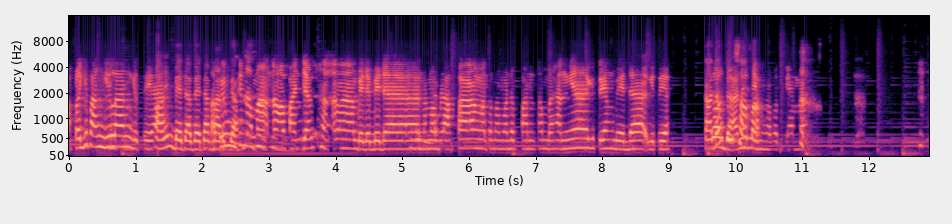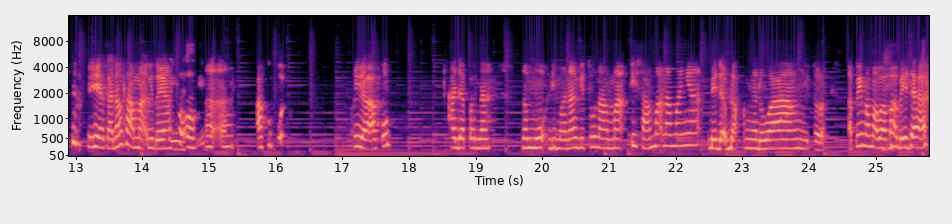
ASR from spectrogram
apalagi panggilan gitu ya. paling beda-beda Tapi marga mungkin nama nama panjang beda-beda Iya. nama belakang atau nama depan tambahannya gitu yang beda gitu ya. kadang tuh sama sih. Iya kadang sama gitu ya. Iya Oh, sih. Heeh. Aku pun, iya aku ada pernah nemu di mana gitu nama, ih sama namanya, beda belakangnya doang gitu. Tapi mama bapak beda.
